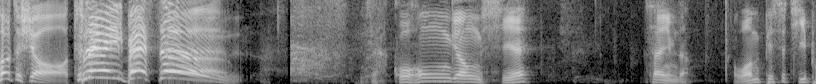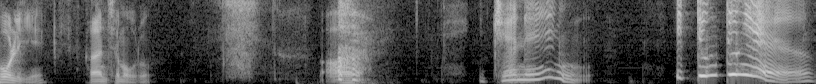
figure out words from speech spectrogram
컬투쇼 Today Best. 자, 고홍경 씨의 사연입니다. 원피스 지퍼 올리기 라는 제목으로 저는 이 뚱뚱해요.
